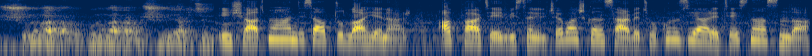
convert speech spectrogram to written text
şunun adamı, bunun adamı, şunu yapacağım. İnşaat Mühendisi Abdullah Yener, AK Parti Elbistan İlçe Başkanı Servet Okur'u ziyareti esnasında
